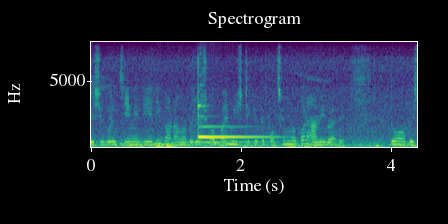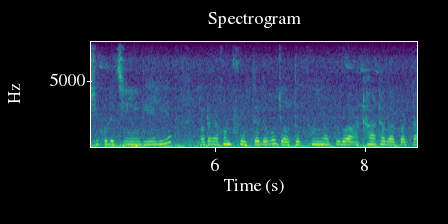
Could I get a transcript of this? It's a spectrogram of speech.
বেশি করে চিনি দিয়ে দিই, কারণ আমাদের সবাই মিষ্টি খেতে পছন্দ করে, আমি বাদে। তো বেশি করে চিনি দিয়ে দিয়ে ওটাকে এখন ফুটতে দেবো, যতক্ষণ না পুরো আঠা আঠা ব্যাপারটা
